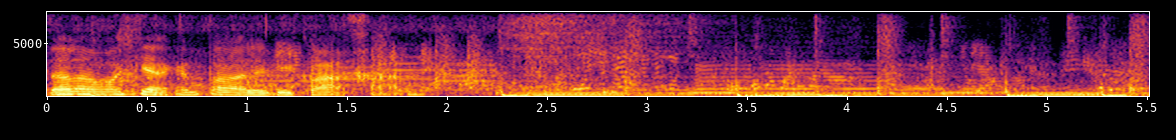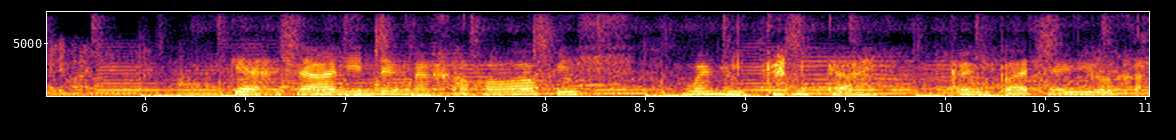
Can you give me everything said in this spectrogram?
แล้วเรามาแกะกันต่อเลยดีกว่าค่ะ แกะช้านิดนึงนะคะ เพราะว่าพิชไม่มีกันไกรกันไกลใช้อยู่ค่ะ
